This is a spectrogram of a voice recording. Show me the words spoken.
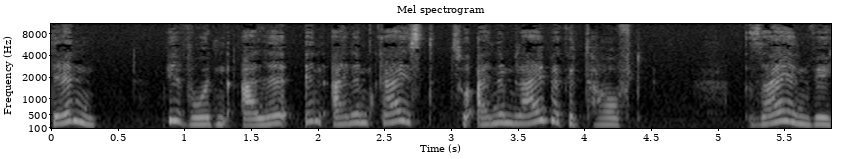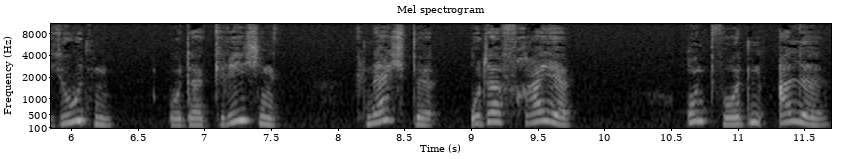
Denn wir wurden alle in einem Geist zu einem Leibe getauft, seien wir Juden oder Griechen, Knechte oder Freie, und wurden alle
